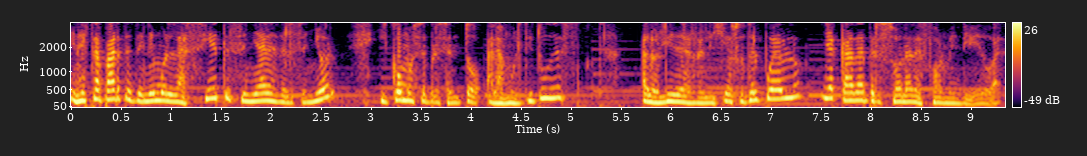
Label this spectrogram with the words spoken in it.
En esta parte tenemos las siete señales del Señor y cómo se presentó a las multitudes, a los líderes religiosos del pueblo y a cada persona de forma individual.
